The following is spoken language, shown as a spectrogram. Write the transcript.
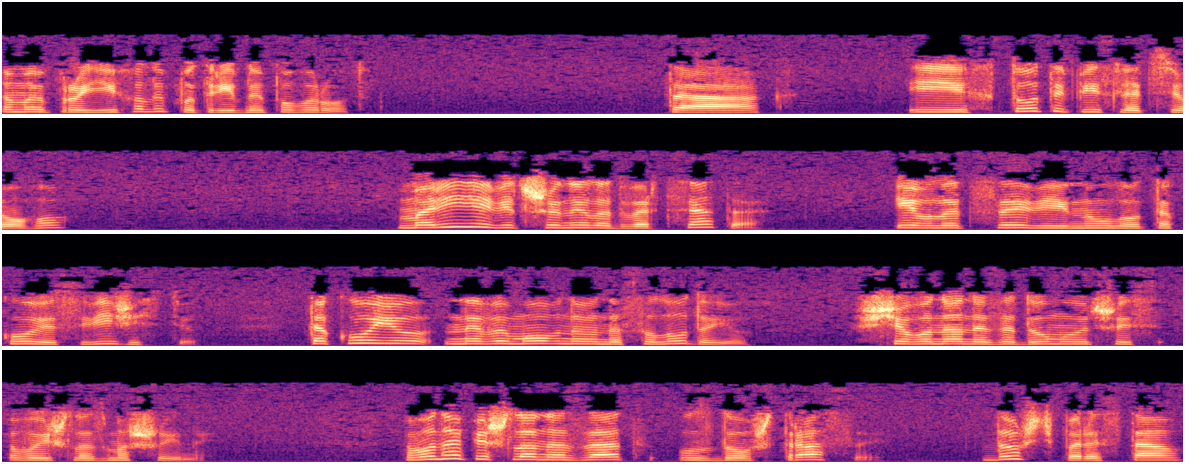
Ми проїхали потрібний поворот. Так. І хто ти після цього? Марія відчинила дверцята, і в лице війнуло такою свіжістю, такою невимовною насолодою, що вона, не задумуючись, вийшла з машини. Вона пішла назад уздовж траси, дощ перестав,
